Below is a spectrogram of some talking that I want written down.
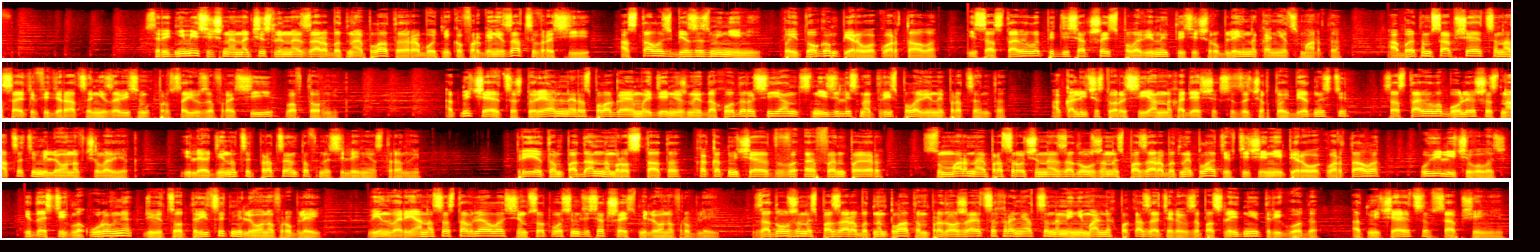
Среднемесячная начисленная заработная плата работников организаций в России осталась без изменений по итогам первого квартала и составила 56,5 тысяч рублей на конец марта. Об этом сообщается на сайте Федерации независимых профсоюзов России во вторник. Отмечается, что реальные располагаемые денежные доходы россиян снизились на 3,5%, а количество россиян, находящихся за чертой бедности – составила более 16 миллионов человек, или 11% населения страны. При этом, по данным Росстата, как отмечают в ФНПР, суммарная просроченная задолженность по заработной плате в течение первого квартала увеличивалась и достигла уровня 930 миллионов рублей. В январе она составляла 786 миллионов рублей. Задолженность по заработным платам продолжает сохраняться на минимальных показателях за последние три года – отмечается в сообщении.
